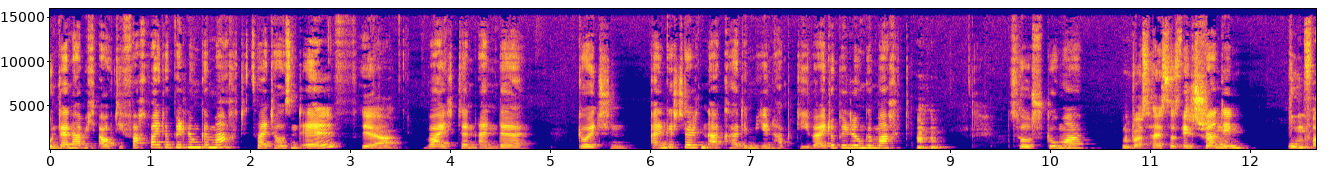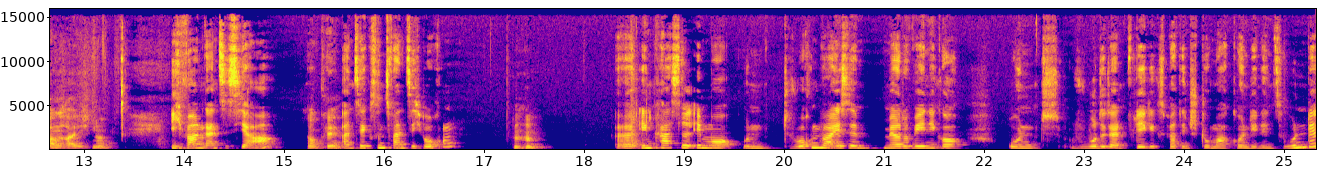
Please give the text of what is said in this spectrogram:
Und dann habe ich auch die Fachweiterbildung gemacht. 2011 ja. war ich dann an der Deutschen Angestelltenakademie und habe die Weiterbildung gemacht mhm. zur Stoma. Und was heißt das? Die ist schon umfangreich, ne? Ich war ein ganzes Jahr okay. an 26 Wochen mhm. äh, in Kassel immer und wochenweise mehr oder weniger und wurde dann Pflegeexpertin Stoma Kontinenzwunde.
